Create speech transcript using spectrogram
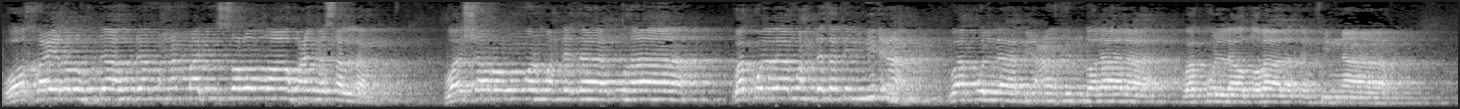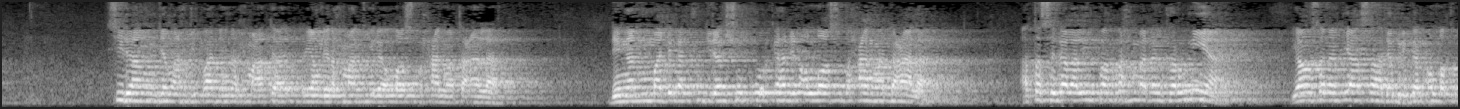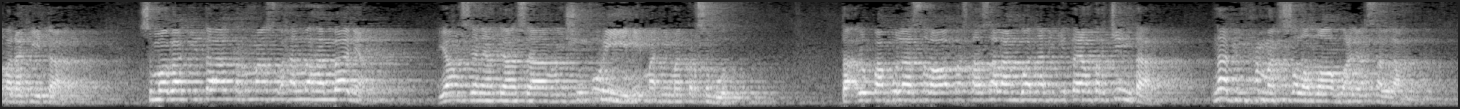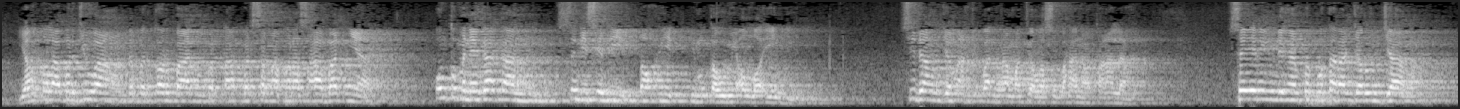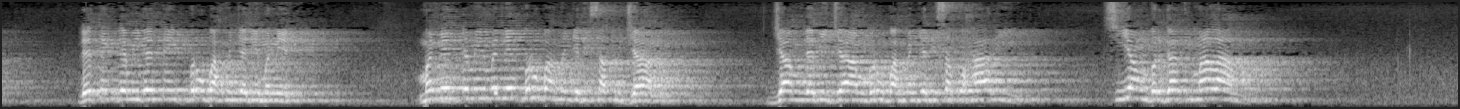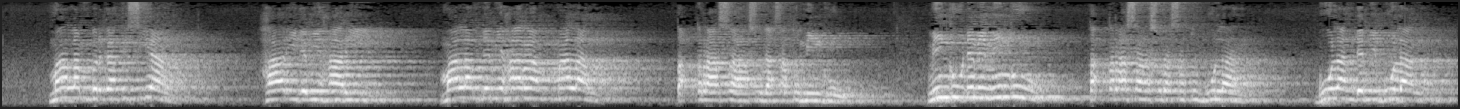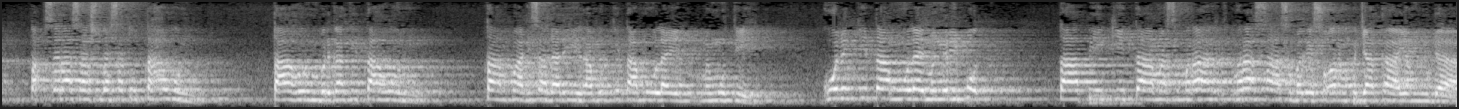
وخير الهدى هدى محمد صلى الله عليه وسلم وشر الأمور محدثاتها وكل محدثة بدعة وكل بدعة ضلالة وكل ضلالة في النار. Sidang jemaah Jumat yang dirahmati yang dirahmati oleh Allah Subhanahu wa taala. Dengan memanjatkan puji dan syukur kehadiran Allah Subhanahu wa taala atas segala limpahan rahmat dan karunia yang senantiasa diberikan Allah kepada kita. Semoga kita termasuk hamba-hambanya yang senantiasa mensyukuri nikmat-nikmat tersebut. Tak lupa pula salawat serta salam buat Nabi kita yang tercinta, Nabi Muhammad sallallahu alaihi wasallam yang telah berjuang dan berkorban bersama para sahabatnya untuk menegakkan sendi-sendi tauhid di muka bumi Allah ini. Sidang jamaah Jumat rahmat Allah Subhanahu wa taala. Seiring dengan perputaran jarum jam, detik demi detik berubah menjadi menit. Menit demi menit berubah menjadi satu jam. Jam demi jam berubah menjadi satu hari. Siang berganti malam. Malam berganti siang. Hari demi hari. Malam demi haram malam. Tak terasa sudah satu minggu. Minggu demi minggu. Tak terasa sudah satu bulan. Bulan demi bulan. Tak serasa sudah satu tahun. Tahun berganti tahun. Tanpa disadari rambut kita mulai memutih. Kulit kita mulai mengeriput. Tapi kita masih merasa sebagai seorang pejaka yang muda.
